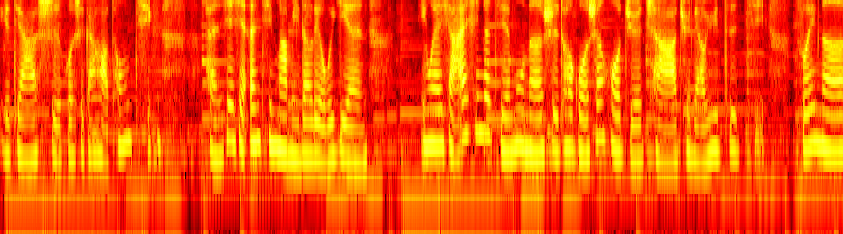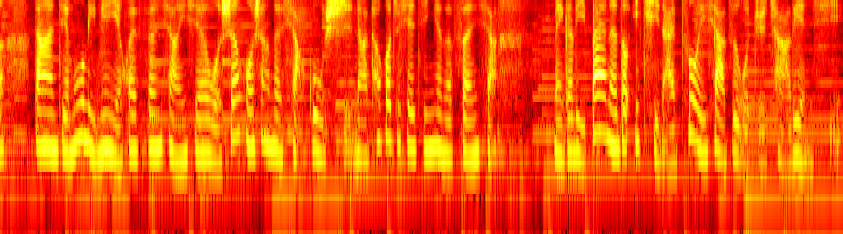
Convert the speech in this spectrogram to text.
一个家事，或是刚好通勤。很谢谢恩情妈咪的留言，因为小爱心的节目呢，是透过生活觉察去疗愈自己，所以呢。当然，节目里面也会分享一些我生活上的小故事。那透过这些经验的分享，每个礼拜呢都一起来做一下自我觉察练习。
